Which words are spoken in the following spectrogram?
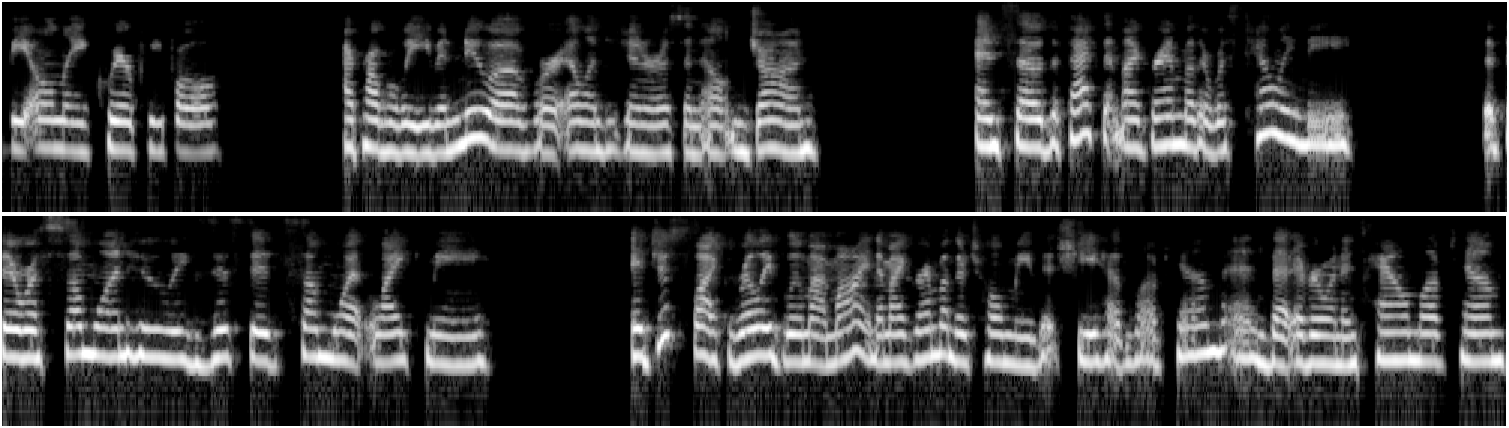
the only queer people I probably even knew of were Ellen DeGeneres and Elton John. And so the fact that my grandmother was telling me that there was someone who existed somewhat like me, it just like really blew my mind. And my grandmother told me that she had loved him and that everyone in town loved him.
